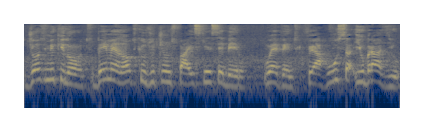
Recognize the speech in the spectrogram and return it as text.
de 11 mil quilômetros, bem menor do que os últimos países que receberam o evento, que foi a Rússia e o Brasil.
